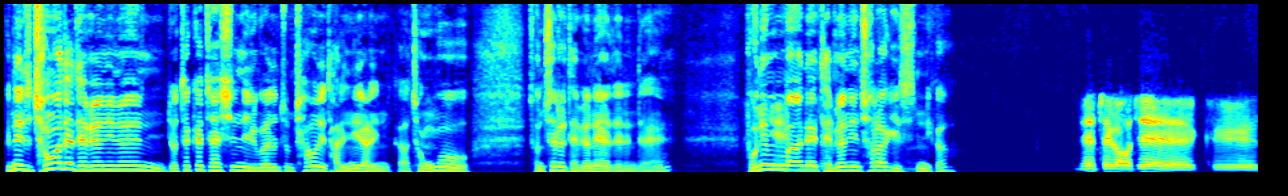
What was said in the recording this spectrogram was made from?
근데 이제 청와대 대변인은 여태까지 하신 일과는 좀 차원이 다른 일 아닙니까? 정부 전체를 대변해야 되는데 본인만의 예, 네. 대변인 철학이 있습니까? 네, 제가 어제 그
